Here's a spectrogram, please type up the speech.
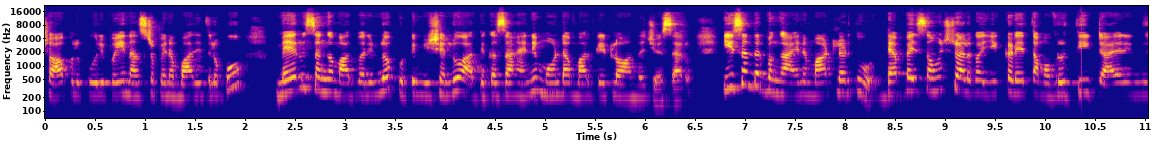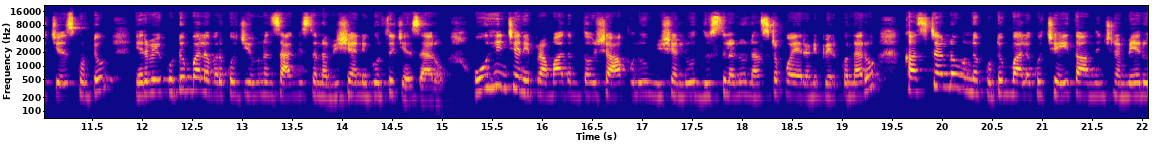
షాపులు కూలిపోయి నష్టపోయిన బాధితులకు మేరు సంఘం ఆధ్వర్యంలో కుట్టి మిషన్లు ఆర్థిక సహాయాన్ని మోండా మార్కెట్లో అందజేశారు. ఈ సందర్భంగా ఆయన మాట్లాడుతూ డెబ్బై సంవత్సరాలుగా ఇక్కడే తమ వృత్తి టైలరింగ్ను చేసుకుంటూ ఇరవై కుటుంబాల వరకు జీవనం సాగిస్తున్న విషయాన్ని గుర్తు చేశారు. ఊహించని ప్రమాదంతో షాపులు మిషన్లు దుస్తులను నష్టపోయారని పేర్కొన్నారు. కష్టాల్లో ఉన్న కుటుంబాలకు చేయిత అందించిన మేరు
